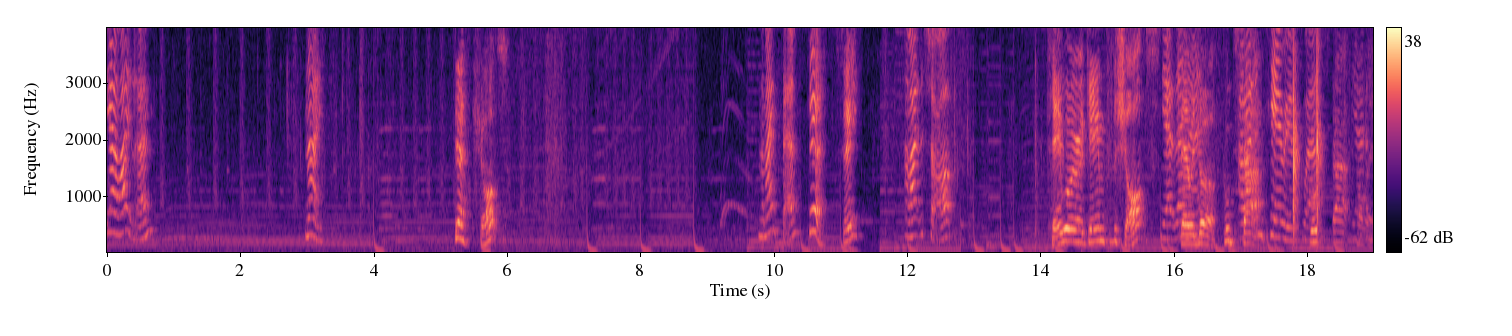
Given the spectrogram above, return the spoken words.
Yeah, I like them. Nice. Yeah, shorts. See? I like the shorts. See, we're a game for the shorts. Yeah, There we go. Good I like start. interior as well. Good start, Yeah.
